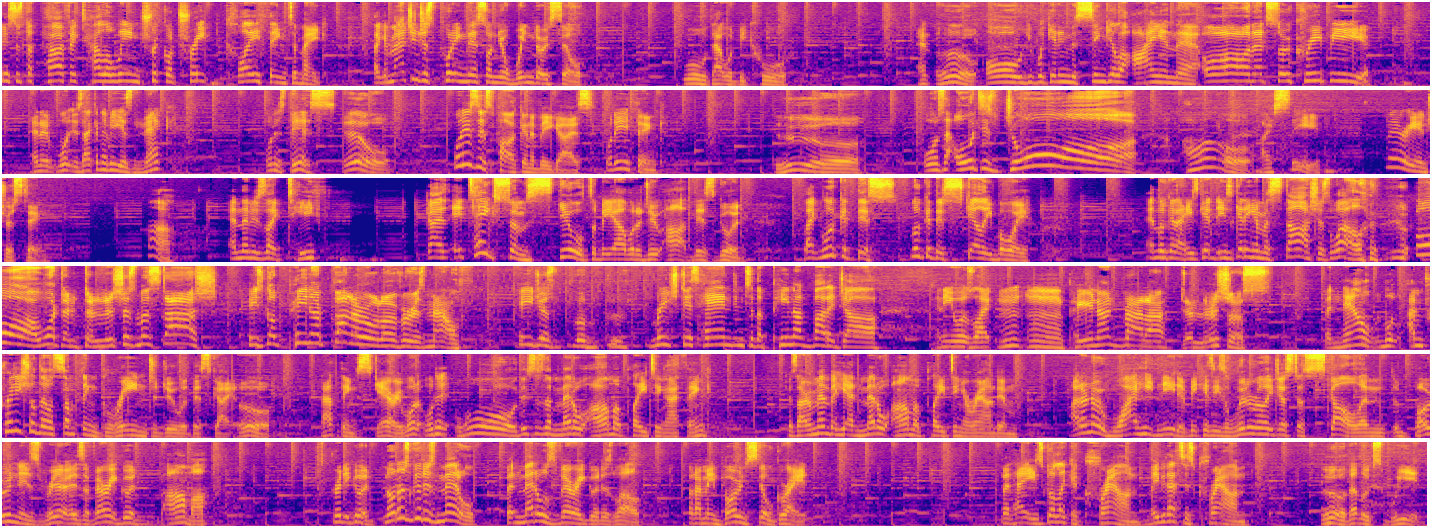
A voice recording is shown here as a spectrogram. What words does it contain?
This is the perfect Halloween trick-or-treat clay thing to make. Like, imagine just putting this on your windowsill. Ooh, that would be cool. And, ooh, oh, you were getting the singular eye in there. Oh, that's so creepy. And it, what, is that gonna be his neck? What is this? Ew. What is this part gonna be, guys? What do you think? Ugh. What oh, was that? Oh, it's his jaw! Oh, I see. Very interesting. Huh. And then his, like, teeth. Guys, it takes some skill to be able to do art this good. Like, look at this. Look at this skelly boy. And look at that, he's getting he's getting a moustache as well. oh, what a delicious moustache! He's got peanut butter all over his mouth. He just uh, reached his hand into the peanut butter jar, and he was like, "Mm-mm, peanut butter, delicious." But now, I'm pretty sure there was something green to do with this guy. Oh, that thing's scary. What? What? It? Oh, this is a metal armor plating, I think. Because I remember he had metal armor plating around him. I don't know why he'd need it because he's literally just a skull and bone is is a very good armor. It's pretty good. Not as good as metal, but metal's very good as well. But I mean, bone's still great. But hey, he's got like a crown. Maybe that's his crown. Ugh, that looks weird.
